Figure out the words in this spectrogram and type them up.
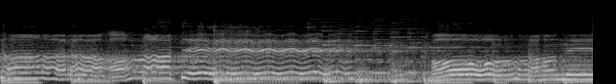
からで金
